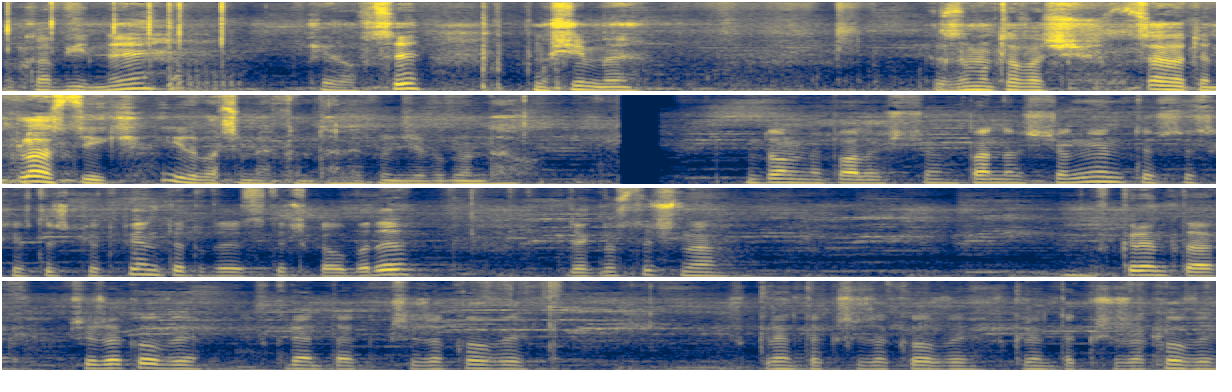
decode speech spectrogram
Do kabiny kierowcy. Musimy zamontować cały ten plastik i zobaczymy jak to dalej będzie wyglądało. Dolny panel, ścią- panel ściągnięty, wszystkie wtyczki odpięte. Tutaj jest wtyczka UBD diagnostyczna. Wkrętak krzyżakowy, wkrętak krzyżakowy wkrętak krzyżakowy, wkrętak krzyżakowy.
